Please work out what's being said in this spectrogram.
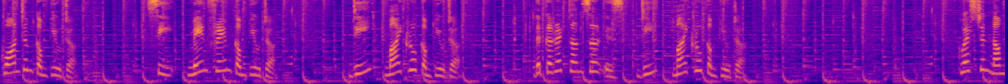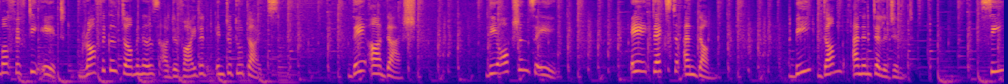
Quantum computer C. Mainframe computer D. Microcomputer The correct answer is D. Microcomputer. Question number 58. Graphical terminals are divided into two types. They are dash. The options A. A. Text and dumb. B. Dumb and intelligent. C.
